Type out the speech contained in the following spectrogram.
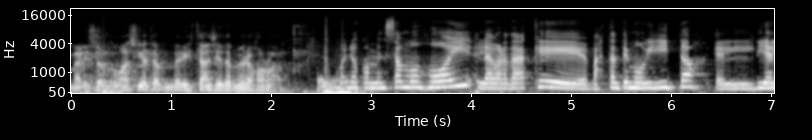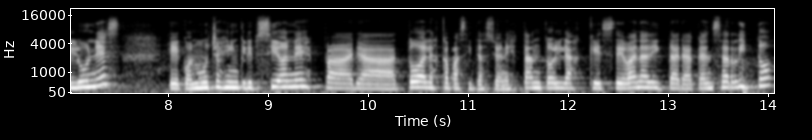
Marisol, ¿cómo ha sido esta primera instancia, esta primera jornada? Bueno, comenzamos hoy, la verdad que bastante movidito el día lunes, eh, con muchas inscripciones para todas las capacitaciones, tanto las que se van a dictar acá en Cerrito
